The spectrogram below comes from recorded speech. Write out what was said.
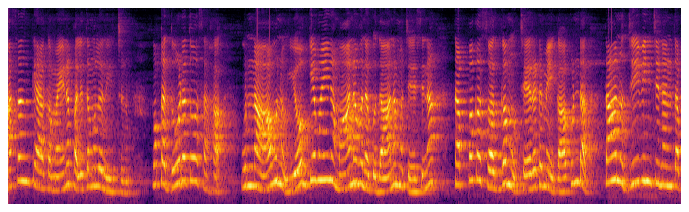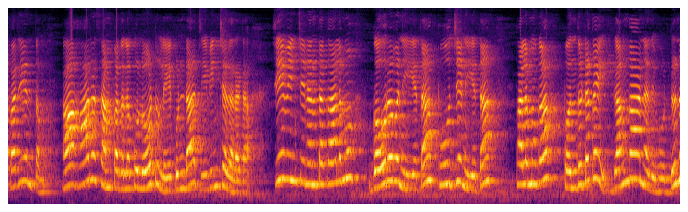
అసంఖ్యాకమైన ఫలితములనిచ్చును ఒక దూడతో సహా ఉన్న ఆవును యోగ్యమైన మానవునకు దానము చేసిన తప్పక స్వర్గము చేరటమే కాకుండా తాను జీవించినంత పర్యంతం ఆహార సంపదలకు లోటు లేకుండా జీవించగలట జీవించినంత కాలము గౌరవనీయత పూజ్యనీయత ఫలముగా పొందుటకై గంగా నది ఒడ్డున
